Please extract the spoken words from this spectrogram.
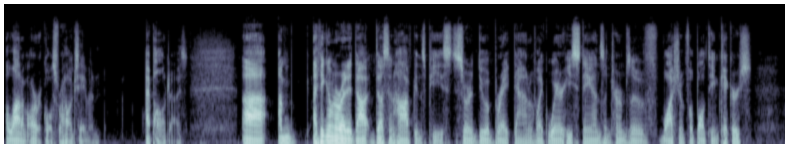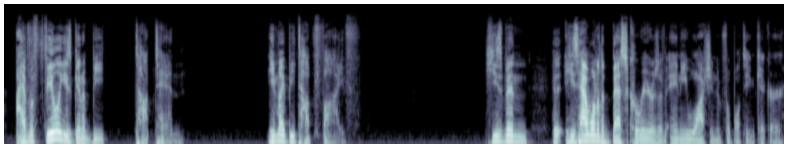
a lot of articles for Hogs Haven. I apologize. Uh, I'm. I think I'm gonna write a Do- Dustin Hopkins piece to sort of do a breakdown of like where he stands in terms of Washington football team kickers. I have a feeling he's gonna be top ten. He might be top five. He's been. He's had one of the best careers of any Washington football team kicker.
